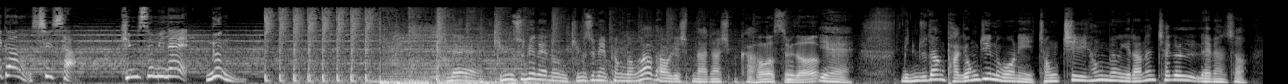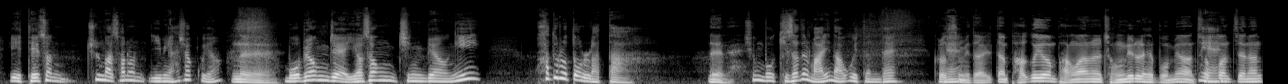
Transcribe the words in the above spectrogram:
최강 시사 김수민의 눈. 네, 김수민의 눈 김수민 평론가 나와 계십니다. 안녕하십니까? 반갑습니다. 예, 민주당 박용진 의원이 정치혁명이라는 책을 내면서 이 대선 출마 선언 이미 하셨고요. 네, 모병제 여성 징병이 화두로 떠올랐다. 네네. 지금 뭐 기사들 많이 나오고 있던데. 그렇습니다. 일단 박 의원 방안을 정리를 해보면 첫 예. 번째는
